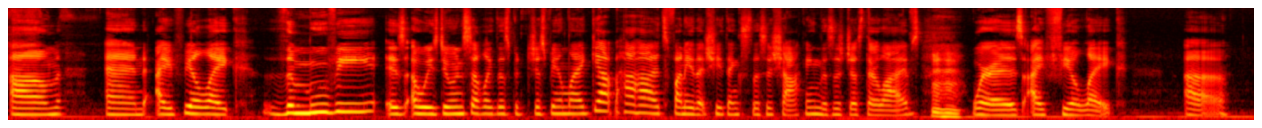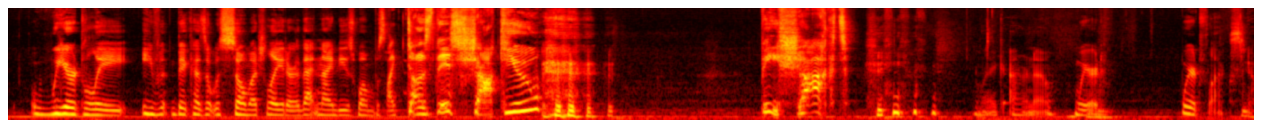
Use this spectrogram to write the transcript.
Um, and I feel like the movie is always doing stuff like this, but just being like, "Yep, haha, it's funny that she thinks this is shocking. This is just their lives." Whereas I feel like uh, weirdly, even because it was so much later, that 90s one was like, Does this shock you? Be shocked. like, I don't know. Weird. Weird flex. Yeah.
